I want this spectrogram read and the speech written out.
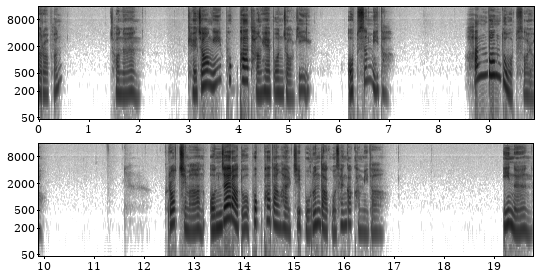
여러분, 저는 계정이 폭파당해 본 적이 없습니다. 한 번도 없어요. 그렇지만 언제라도 폭파당할지 모른다고 생각합니다. 이는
